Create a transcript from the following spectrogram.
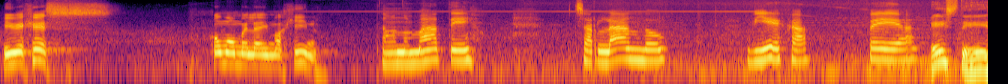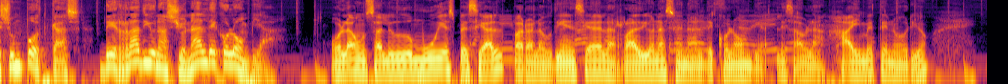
Mi vejez, ¿cómo me la imagino? Tomando mate, charlando, vieja, fea. Este es un podcast de Radio Nacional de Colombia. Hola, un saludo muy especial para la audiencia de la Radio Nacional de Colombia. Les habla Jaime Tenorio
